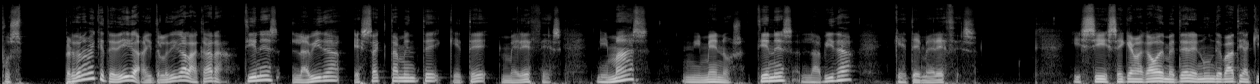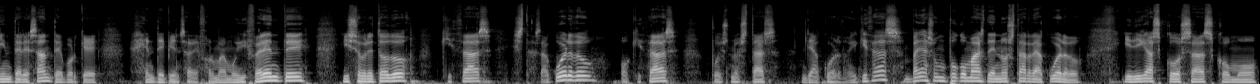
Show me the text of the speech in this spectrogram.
Pues perdóname que te diga, y te lo diga a la cara, tienes la vida exactamente que te mereces, ni más ni menos, tienes la vida que te mereces. Y sí, sé que me acabo de meter en un debate aquí interesante porque gente piensa de forma muy diferente y sobre todo quizás estás de acuerdo o quizás pues no estás de acuerdo. Y quizás vayas un poco más de no estar de acuerdo y digas cosas como,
